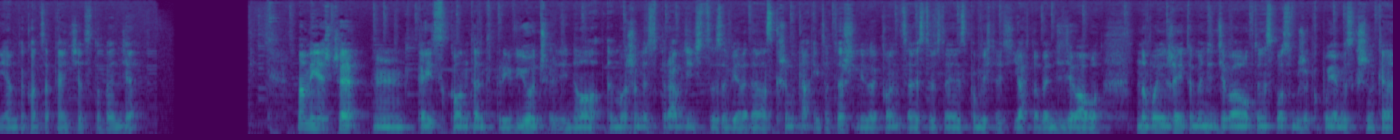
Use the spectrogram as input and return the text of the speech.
nie mam do końca pojęcia co to będzie. Mamy jeszcze mm, case content preview, czyli no możemy sprawdzić co zawiera dana skrzynka i to też nie do końca jestem w stanie pomyśleć jak to będzie działało. No bo jeżeli to będzie działało w ten sposób, że kupujemy skrzynkę,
